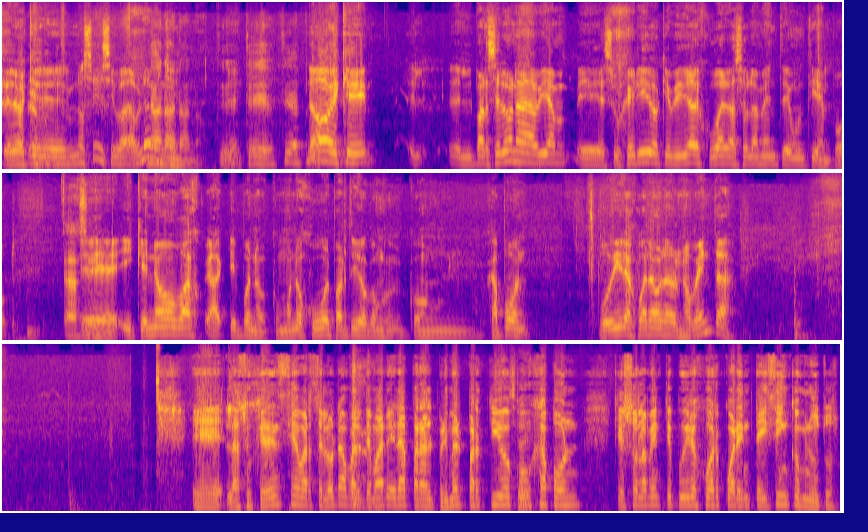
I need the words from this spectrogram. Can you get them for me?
pero es que no sé si va a hablar. No, no, no, no. Te- te- te- No, es que el, el Barcelona había eh, sugerido que Vidal jugara solamente un tiempo. Ah, sí. eh, y que no va, a- eh, bueno, como no jugó el partido con, con Japón, pudiera jugar ahora a los 90. Eh, la sugerencia de Barcelona Valdemar era para el primer partido con Japón que solamente pudiera jugar 45 minutos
